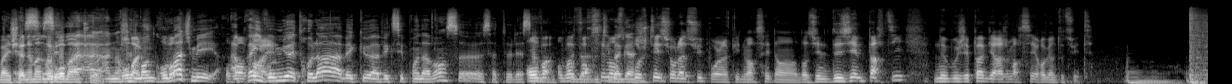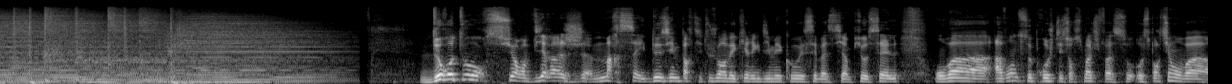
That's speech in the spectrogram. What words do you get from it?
un enchaînement de gros matchs. Un, enchaînement de gros matchs, mais après, il vaut mieux être là avec, euh, avec ses points d'avance. Euh, ça te laisse. On va, on va forcément se projeter sur la suite pour l'Olympique de Marseille dans, dans une deuxième partie. Ne bougez pas, Virage Marseille revient tout de suite. De retour sur Virage Marseille, deuxième partie, toujours avec Eric Dimeco et Sébastien Piocel. On va, avant de se projeter sur ce match face aux, Sportiens, on va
